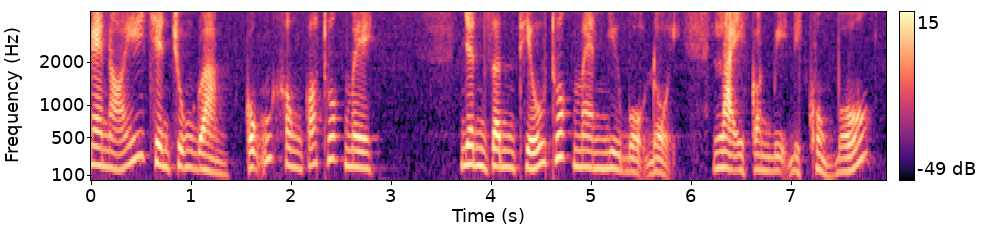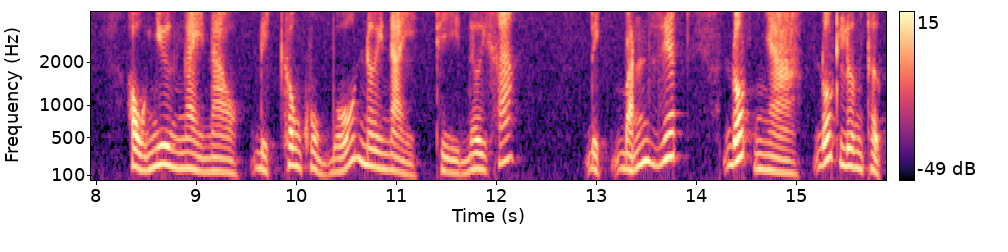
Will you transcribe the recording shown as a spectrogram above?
Nghe nói trên trung đoàn cũng không có thuốc mê nhân dân thiếu thuốc men như bộ đội, lại còn bị địch khủng bố. Hầu như ngày nào địch không khủng bố nơi này thì nơi khác. Địch bắn giết, đốt nhà, đốt lương thực,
